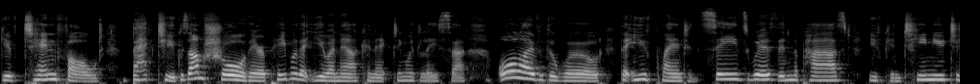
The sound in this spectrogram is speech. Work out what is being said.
give tenfold back to you. Because I'm sure there are people that you are now connecting with, Lisa, all over the world that you've planted seeds with in the past. You've continued to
